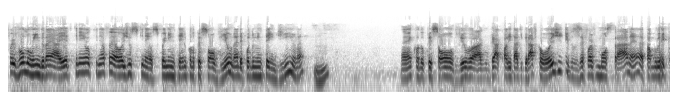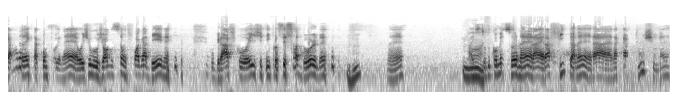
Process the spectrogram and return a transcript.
foi evoluindo, né? Aí, que nem eu, que nem eu falei, hoje os, que nem o Super Nintendo, quando o pessoal viu, né? Depois do Nintendinho, né? Uhum. Né, quando o pessoal viu a, a qualidade gráfica hoje, se você for mostrar, né, pra molecada, né, que tá né, hoje os jogos são Full HD, né, o gráfico hoje tem processador, né, Uhum. né, mas tudo começou, né, era, era fita, né, era, era cartucho, né,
